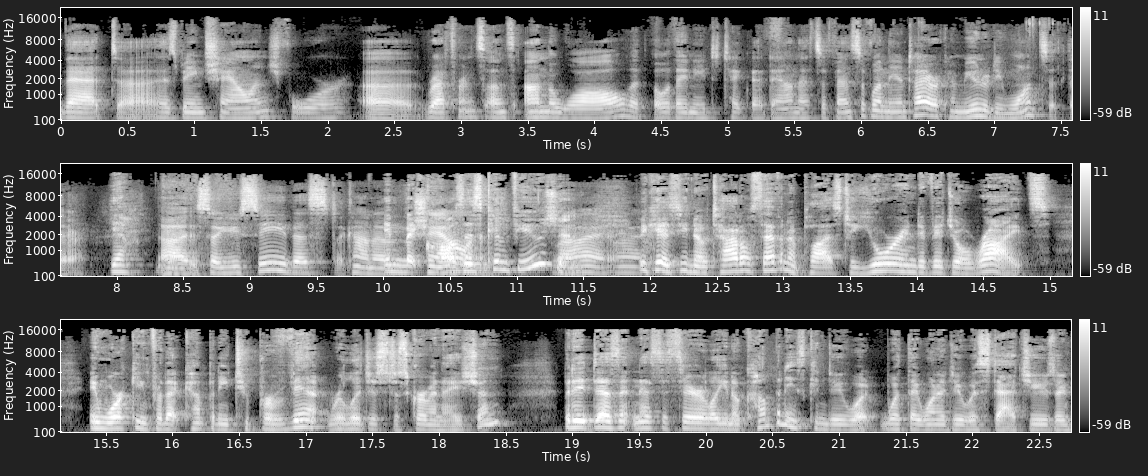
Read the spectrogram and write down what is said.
that uh, is being challenged for uh, reference on, on the wall that oh they need to take that down. That's offensive when the entire community wants it there. Yeah, Uh, so you see this kind of and that challenge. causes confusion Right, right. because you know Title VII applies to your individual rights in working for that company to prevent religious discrimination. But it doesn't necessarily, you know, companies can do what, what they want to do with statues, and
